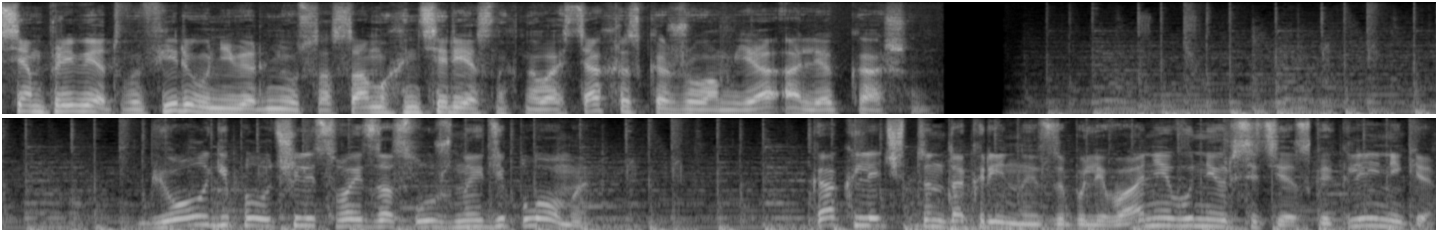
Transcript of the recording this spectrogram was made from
Всем привет! В эфире «UniverNews». О самых интересных новостях расскажу вам я, Олег Кашин. Биологи получили свои заслуженные дипломы. Как лечат эндокринные заболевания в университетской клинике?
